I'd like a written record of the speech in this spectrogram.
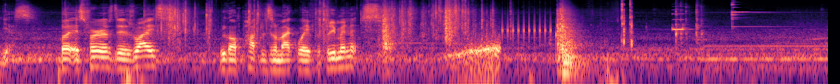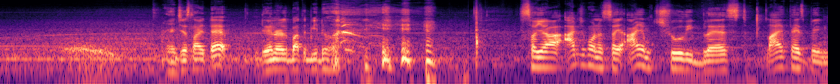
Yes. But as far as this rice, we're gonna pop this in the microwave for three minutes. And just like that, dinner is about to be done. so y'all, I just want to say I am truly blessed. Life has been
